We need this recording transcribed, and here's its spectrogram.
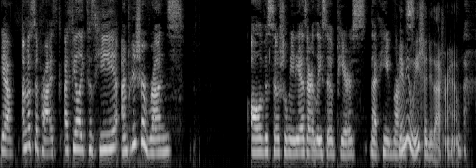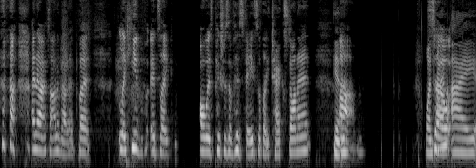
Yeah, I'm not surprised. I feel like because he, I'm pretty sure runs all of his social medias, or at least it appears that he runs. Maybe we should do that for him. I know I've thought about it, but like he, it's like always pictures of his face with like text on it. Yeah. Um, One so- time I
